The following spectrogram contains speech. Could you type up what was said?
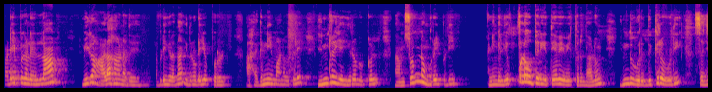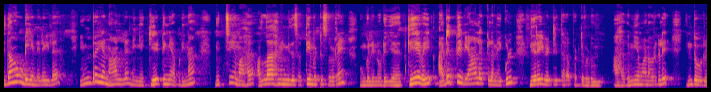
படைப்புகள் எல்லாம் மிக அழகானது. அப்படிங்கிறது தான் இதனுடைய பொருள். ஆக கண்ணியமானவர்களே இன்றைய இரவுக்குள் நாம் சொன்ன முறைப்படி நீங்கள் எவ்வளவு பெரிய தேவை வைத்திருந்தாலும் இந்த ஒரு திக்கிர ஊதி சஜிதாவுடைய நிலையில் இன்றைய நாளில் நீங்கள் கேட்டீங்க அப்படின்னா நிச்சயமாக அல்லாஹவின் மீது சத்தியமிட்டு சொல்கிறேன் உங்களினுடைய தேவை அடுத்த வியாழக்கிழமைக்குள் நிறைவேற்றி தரப்பட்டுவிடும் ஆக கண்ணியமானவர்களே இந்த ஒரு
